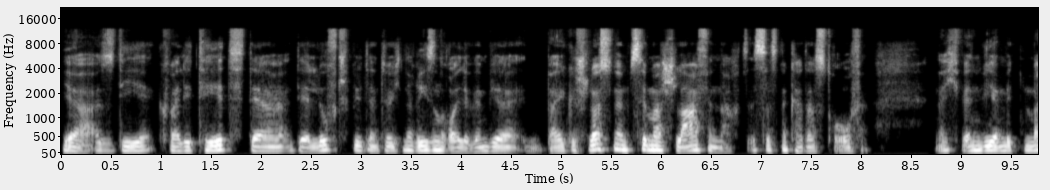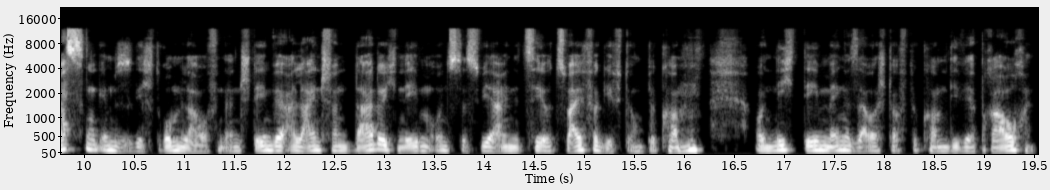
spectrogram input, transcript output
Ja, also die Qualität der, der Luft spielt natürlich eine Riesenrolle. Wenn wir bei geschlossenem Zimmer schlafen nachts, ist das eine Katastrophe. Nicht? Wenn wir mit Masken im Gesicht rumlaufen, dann stehen wir allein schon dadurch neben uns, dass wir eine CO2-Vergiftung bekommen und nicht die Menge Sauerstoff bekommen, die wir brauchen.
